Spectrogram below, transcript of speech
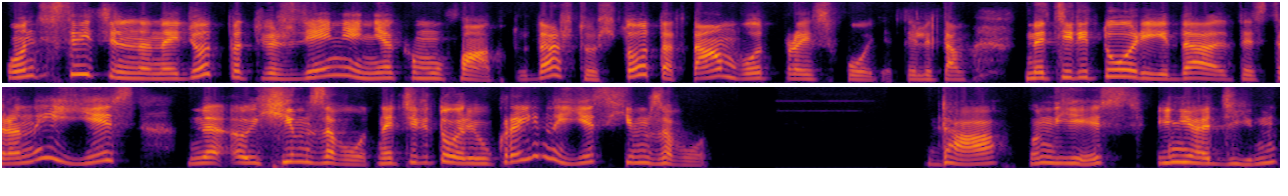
он действительно найдет подтверждение некому факту, да, что что-то там вот происходит. Или там на территории да, этой страны есть э, химзавод, химзавод. На территории Украины есть химзавод. Да, он есть, и не один.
